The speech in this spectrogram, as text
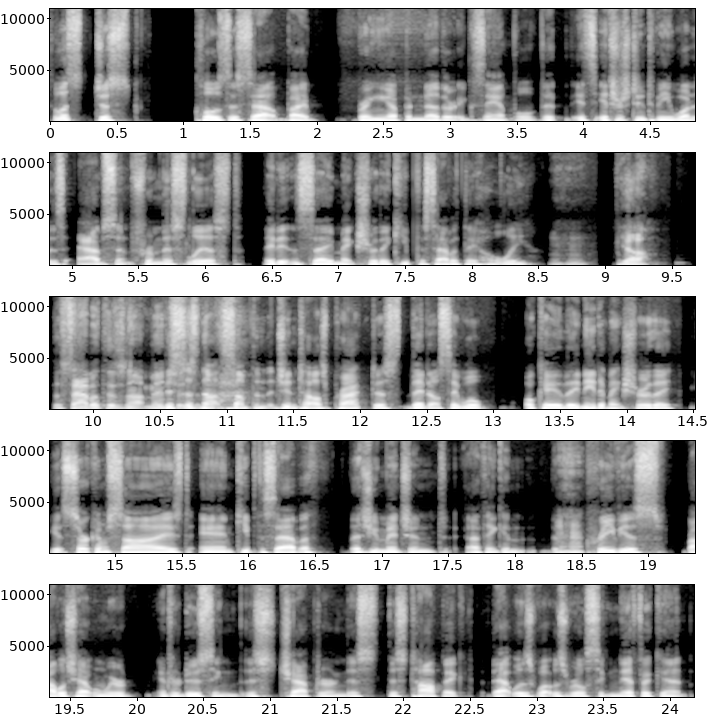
So let's just close this out by bringing up another example that it's interesting to me what is absent from this list. They didn't say make sure they keep the Sabbath day holy. Mm-hmm. Yeah, the Sabbath is not mentioned. This is not something that Gentiles practice. They don't say, well, okay, they need to make sure they get circumcised and keep the Sabbath. as you mentioned, I think in the Mhm. previous Bible chat when we were introducing this chapter and this this topic, that was what was real significant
